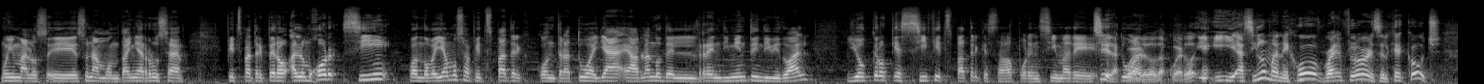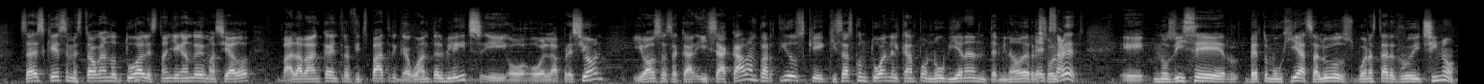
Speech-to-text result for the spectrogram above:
muy malos. Eh, es una montaña rusa Fitzpatrick, pero a lo mejor sí, cuando veíamos a Fitzpatrick contra tú allá, eh, hablando del rendimiento individual, yo creo que sí Fitzpatrick estaba por encima de. Sí, de acuerdo, de acuerdo. Y, así lo manejó Brian Flores, el head coach. ¿Sabes qué? Se me está ahogando Tua, le están llegando demasiado. Va a la banca, entra Fitzpatrick, aguanta el blitz y, o, la presión y vamos a sacar. Y se acaban partidos que quizás con Tua en el campo no hubieran terminado de resolver. Eh, nos dice Beto Mungía, saludos, buenas tardes Rudy Chino.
